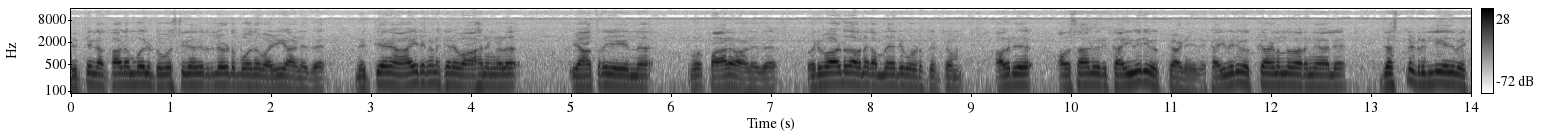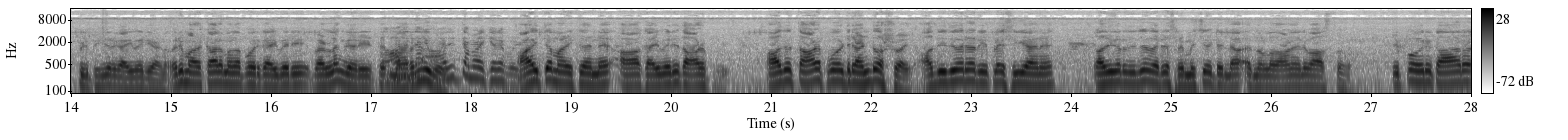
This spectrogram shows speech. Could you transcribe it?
നിത്യം കക്കാടം പോലെ ടൂറിസ്റ്റ് കേന്ദ്രത്തിലോട്ട് പോകുന്ന വഴിയാണിത്. നിത്യേന ആയിരക്കണക്കിന് വാഹനങ്ങൾ യാത്ര ചെയ്യുന്ന പാലമാണിത്. ഒരുപാട് തവണ കംപ്ലൈന്റ് കൊടുത്തിട്ടും അവർ അവസാനം ഒരു കൈവരി വെക്കുകയാണ് ഇത് കൈവരി വെക്കുകയാണെന്ന് പറഞ്ഞാൽ ജസ്റ്റ് ഡ്രില്ല് ചെയ്ത് വെച്ച് പിടിപ്പിച്ചൊരു കൈവരിയാണ്. ഒരു മഴക്കാലം വന്നപ്പോൾ ഒരു കൈവരി വെള്ളം കയറിയിട്ട് നിറഞ്ഞു പോയി. ആദ്യത്തെ മഴയ്ക്ക് തന്നെ ആ കൈവരി താഴെ പോയി. അത് താഴെ പോയിട്ട് രണ്ട് വർഷമായി. അത് ഇതുവരെ റീപ്ലേസ് ചെയ്യാൻ അധികൃതർ ഇതുവരെ ശ്രമിച്ചിട്ടില്ല എന്നുള്ളതാണ് അതിന്റെ വാസ്തവം. ഇപ്പോൾ ഒരു കാറ്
